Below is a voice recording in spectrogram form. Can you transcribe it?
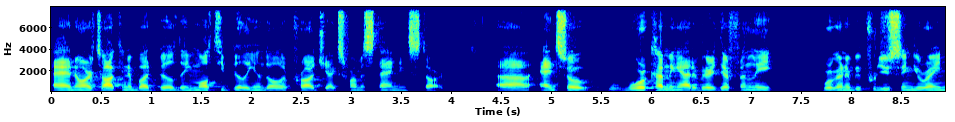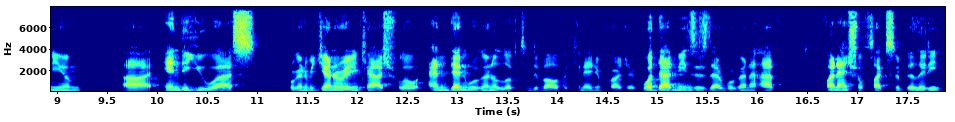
and are talking about building multi-billion dollar projects from a standing start. Uh, and so we're coming at it very differently. We're going to be producing uranium uh, in the US. We're going to be generating cash flow, and then we're going to look to develop a Canadian project. What that means is that we're going to have financial flexibility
